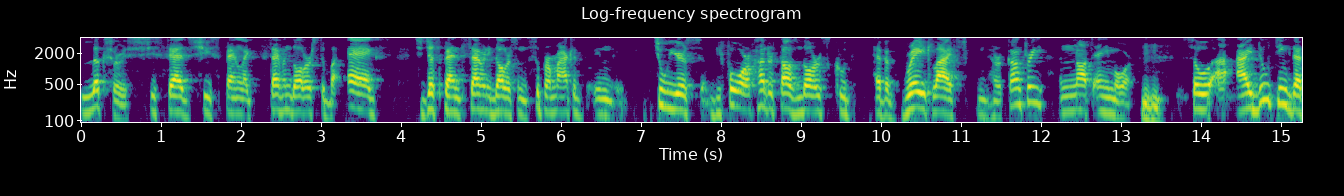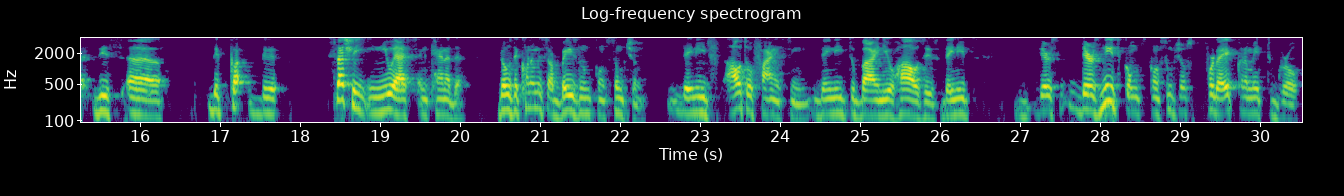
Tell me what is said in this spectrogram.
luxuries. She said she spent like $7 to buy eggs. She just spent $70 in the supermarket in two years before, $100,000 could have a great life in her country and not anymore. Mm-hmm. So I, I, do think that this, uh, the, the, especially in US and Canada, those economies are based on consumption. They need auto financing. They need to buy new houses. They need there's there's need consumption for the economy to grow.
